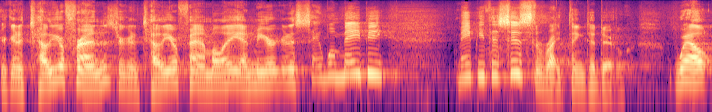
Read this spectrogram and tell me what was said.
You're going to tell your friends, you're going to tell your family, and me are going to say, well, maybe, maybe this is the right thing to do. Well,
